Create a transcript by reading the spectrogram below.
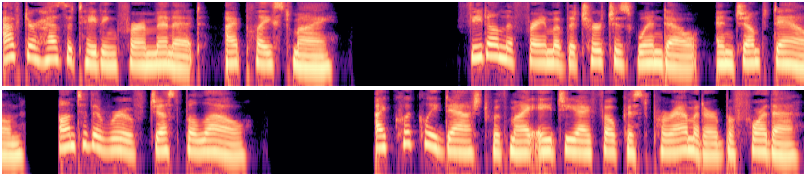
after hesitating for a minute, I placed my feet on the frame of the church's window and jumped down onto the roof just below. I quickly dashed with my AGI-focused parameter before the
